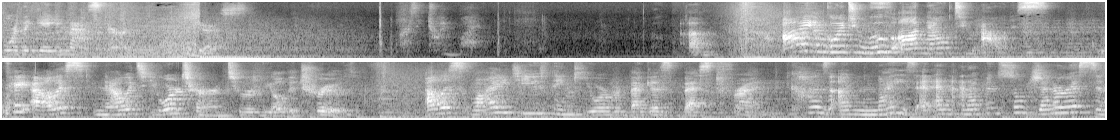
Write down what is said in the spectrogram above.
for the Game Master? yes. RZ Twin, what? Um, I am going to move on now to Alice. Hey Alice, now it's your turn to reveal the truth. Alice, why do you think you're Rebecca's best friend? Because I'm nice and, and, and I've been so generous and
